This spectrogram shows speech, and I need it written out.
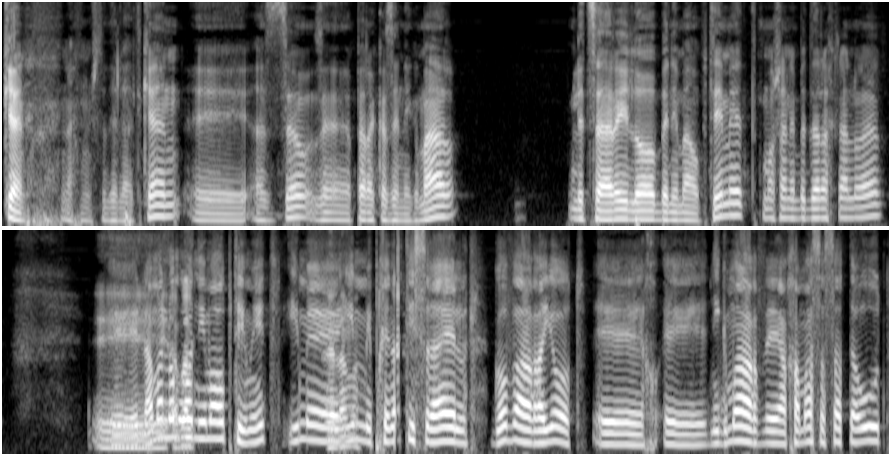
כן, אנחנו נשתדל לעדכן. אה, אז זהו, זה, הפרק הזה נגמר. לצערי לא בנימה אופטימית, כמו שאני בדרך כלל אוהב. אה, למה לא אבל... נימה אופטימית? אם, אה, אם מבחינת ישראל גובה האריות נגמר והחמאס עשה טעות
